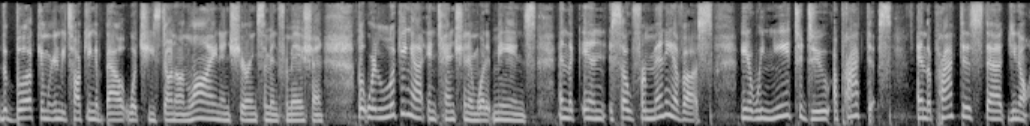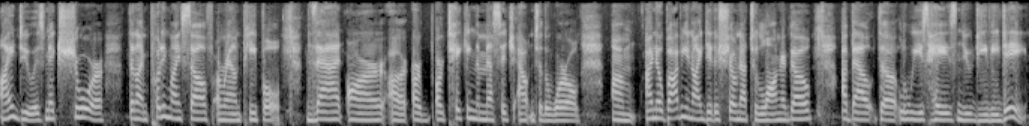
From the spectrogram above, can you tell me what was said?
the book, and we're going to be talking about what she's done online and sharing some information. But we're looking at intention and what it means, and the and so for many of us, you know, we need to do a practice. And the practice that, you know, I do is make sure that I'm putting myself around people that are, are, are, are taking the message out into the world. Um, I know Bobby and I did a show not too long ago about the Louise Hay's new DVD.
